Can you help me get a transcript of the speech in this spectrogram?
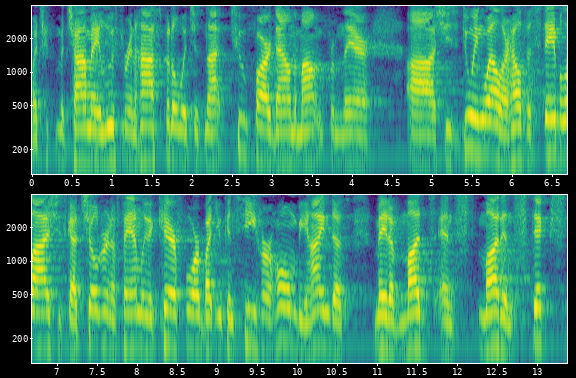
Machame Lutheran Hospital, which is not too far down the mountain from there. Uh, she's doing well. Her health is stabilized. She's got children, a family to care for, but you can see her home behind us made of muds and mud and sticks,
